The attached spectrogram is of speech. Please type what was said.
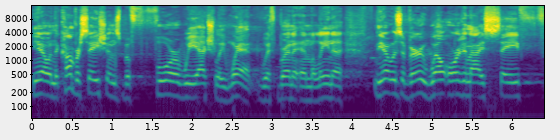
You know, in the conversations before we actually went with Brenna and Melina, you know, it was a very well organized, safe,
